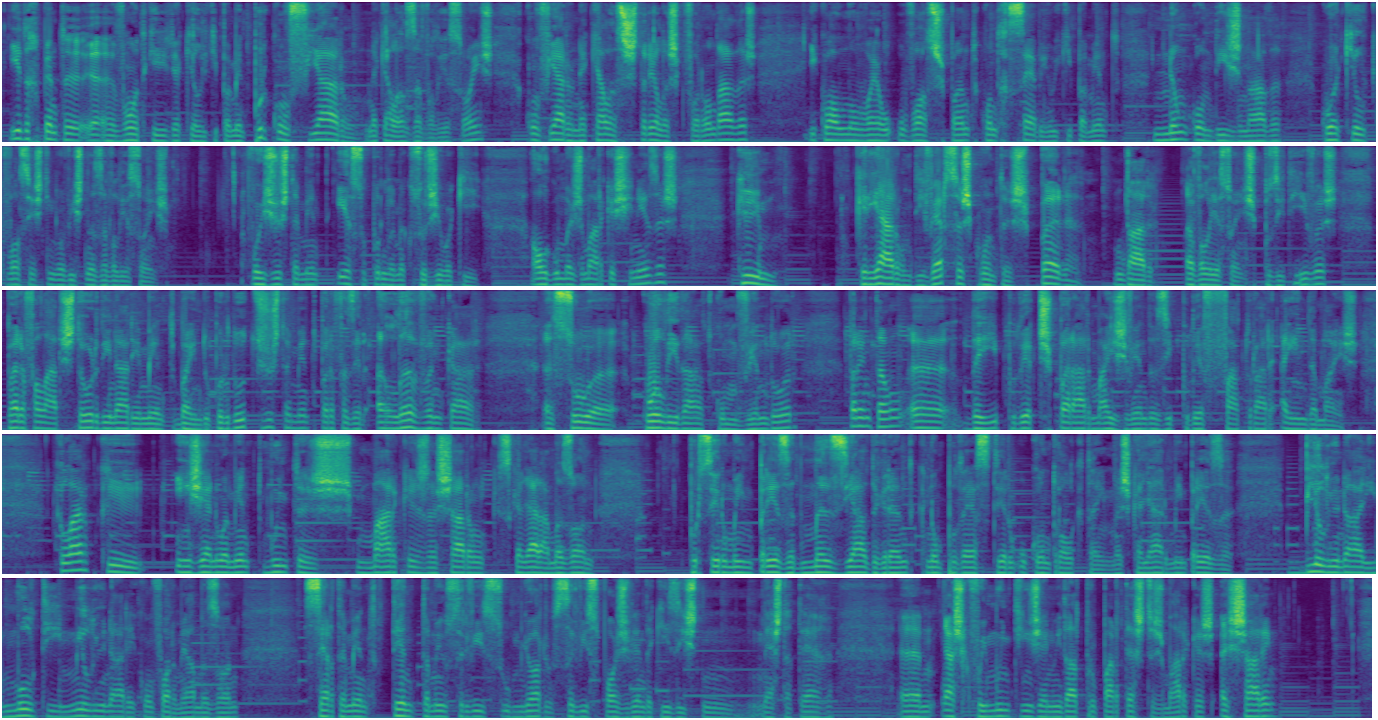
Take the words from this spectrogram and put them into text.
e de repente uh, vão adquirir aquele equipamento porque confiaram naquelas avaliações, confiaram naquelas estrelas que foram dadas e qual não é o vosso espanto quando recebem o equipamento não condiz nada com aquilo que vocês tinham visto nas avaliações. Foi justamente esse o problema que surgiu aqui algumas marcas chinesas que criaram diversas contas para dar avaliações positivas, para falar extraordinariamente bem do produto, justamente para fazer alavancar a sua qualidade como vendedor, para então uh, daí poder disparar mais vendas e poder faturar ainda mais. Claro que ingenuamente muitas marcas acharam que se calhar a Amazon por ser uma empresa demasiado grande que não pudesse ter o controle que tem, mas calhar uma empresa bilionária e multimilionária conforme a Amazon, certamente tendo também o serviço, o melhor serviço pós-venda que existe nesta terra, um, acho que foi muita ingenuidade por parte destas marcas acharem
